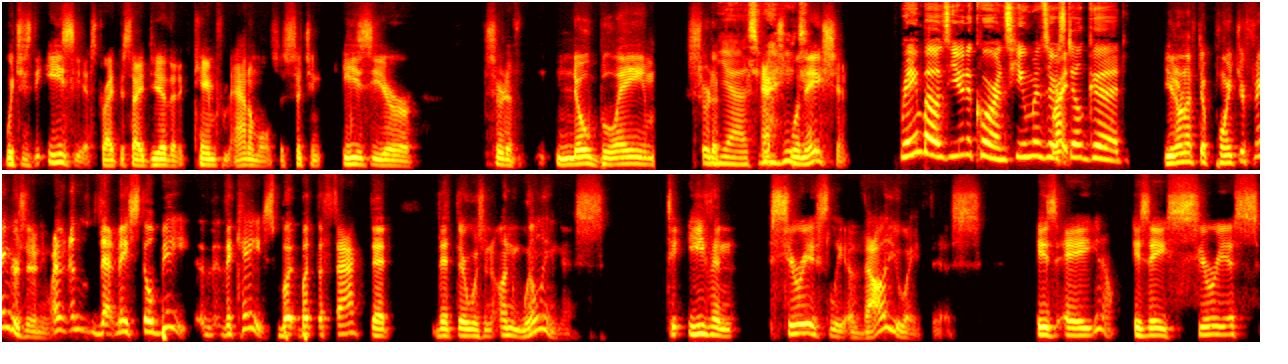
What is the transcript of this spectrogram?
which is the easiest right this idea that it came from animals is such an easier sort of no blame sort of Yes, right. explanation Rainbows, unicorns, humans are Right. still good. You don't have to point your fingers at anyone and, that may still be the case but but the fact that that there was an unwillingness to even seriously evaluate this is a you know is a serious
